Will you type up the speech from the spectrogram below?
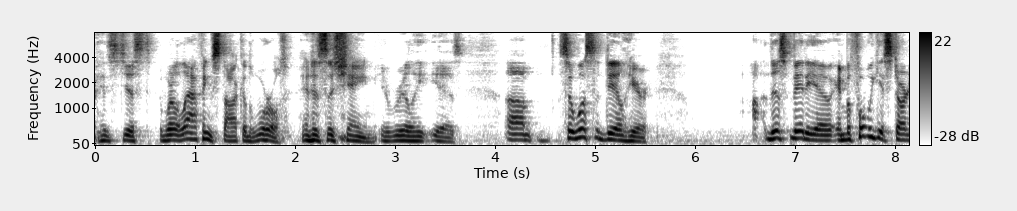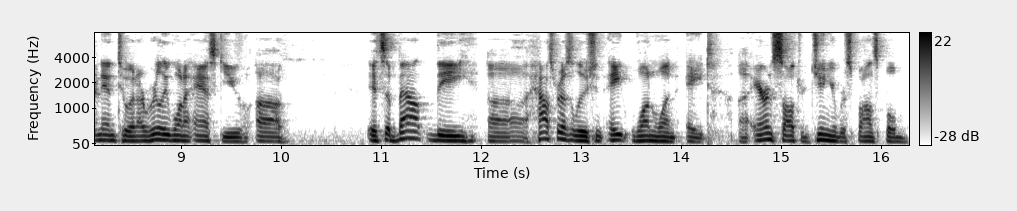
It's just, we're a laughing stock of the world and it's a shame. It really is. Um, so what's the deal here? Uh, this video, and before we get started into it, I really want to ask you, uh, it's about the uh, House Resolution 8118, uh, Aaron Salter Jr. Responsible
